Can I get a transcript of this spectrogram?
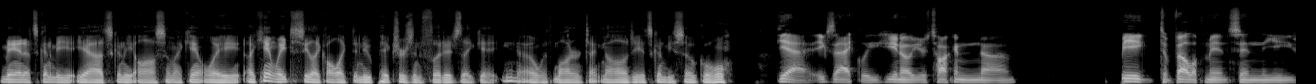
Man, it's gonna be yeah, it's gonna be awesome. I can't wait. I can't wait to see like all like the new pictures and footage they get, you know, with modern technology. It's gonna be so cool. Yeah, exactly. You know, you're talking uh, big developments in the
